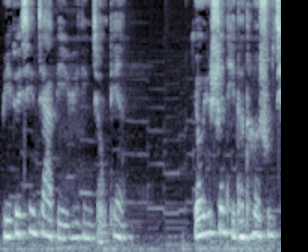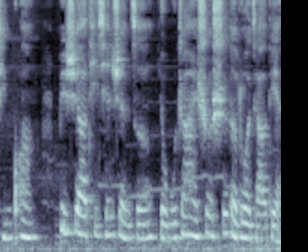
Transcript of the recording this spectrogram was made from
比对性价比，预订酒店。由于身体的特殊情况，必须要提前选择有无障碍设施的落脚点，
